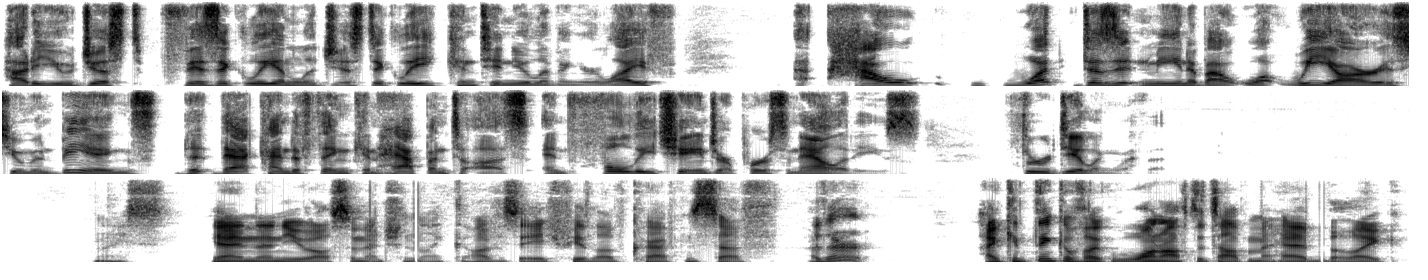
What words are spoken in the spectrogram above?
How do you just physically and logistically continue living your life? How what does it mean about what we are as human beings that that kind of thing can happen to us and fully change our personalities through dealing with it? Nice. Yeah, and then you also mentioned like obviously H.P. Lovecraft and stuff. Are there I can think of like one off the top of my head, but like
